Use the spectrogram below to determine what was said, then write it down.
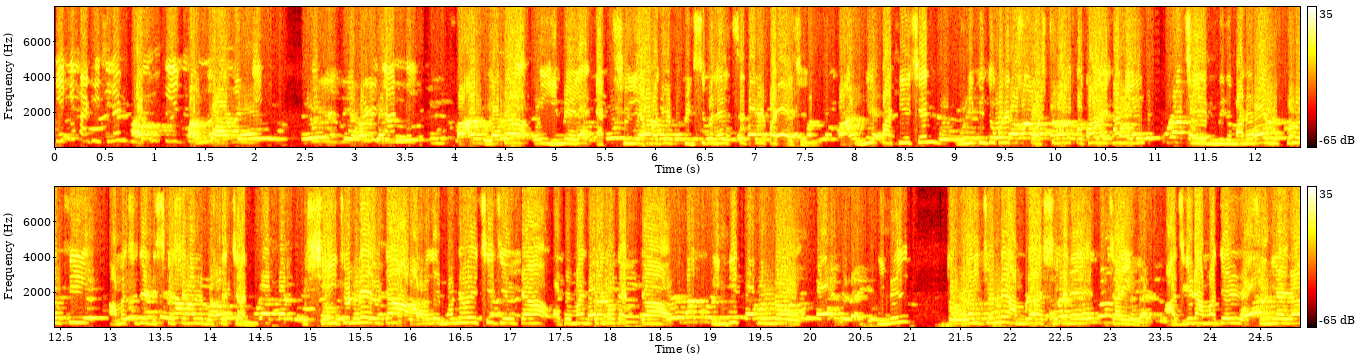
ডেকে পাঠিয়েছিলেন বৈঠকের জন্য আপনারা জাননি এটা ওই ইমেল অ্যাকচুয়ালি আমাদের প্রিন্সিপাল হেলথ সেক্রেটারি পাঠিয়েছেন। উনি পাঠিয়েছেন উনি কিন্তু অনেক স্পষ্টভাবে কোথাও লেখা নেই যে মাননীয় মুখ্যমন্ত্রী আমার সাথে ডিসকাশন বসতে চান। তো সেই জন্য এটা আমাদের মনে হয়েছে যে এটা অপমানজনক একটা ইঙ্গিতপূর্ণ ইমেল তো ওই জন্য আমরা সেখানে যাইনি। আজকের আমাদের সিনিয়ররা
